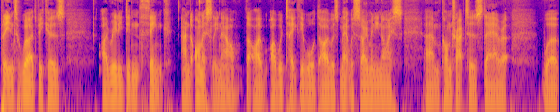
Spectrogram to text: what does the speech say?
put it into words because I really didn't think, and honestly now that I I would take the award. That I was met with so many nice um, contractors there were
